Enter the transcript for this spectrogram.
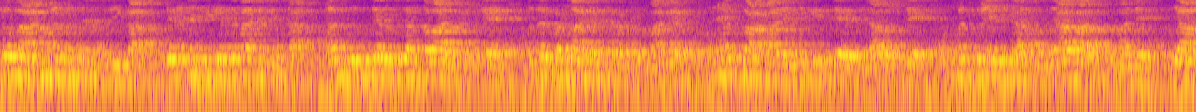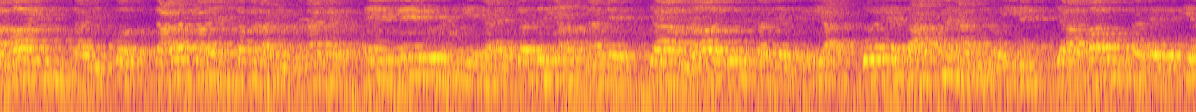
جو معمول مسجد امریکہ، تیرے نبی زمانے میں تھا، ہم تجھ سے اس کا سوال کرتے ہیں۔ مدر فرما کر کرم فرما کر کو اعمال ذکر سے تلاوت سے امت کو علم کے حقوں سے آباد فرما دے یا اللہ ان مساجد کو دعوت کا علم کا مراکز بنا کر ایک ایک امت کی ہدایت کا ذریعہ بنا دے۔ یا اللہ جو استاد دیا دورے صاحب میں نازل ہوئی ہیں یا اللہ استاد دیا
